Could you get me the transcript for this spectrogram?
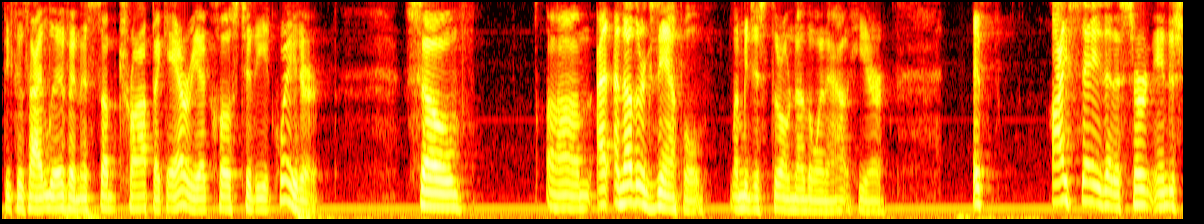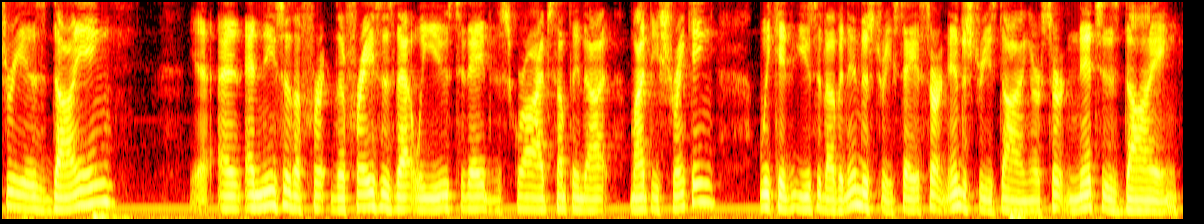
because I live in a subtropic area close to the equator. So, um, another example, let me just throw another one out here. If I say that a certain industry is dying, and, and these are the, fr- the phrases that we use today to describe something that might be shrinking, we could use it of an industry. Say a certain industry is dying or a certain niche is dying.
